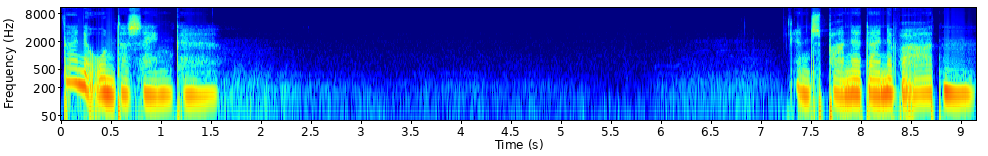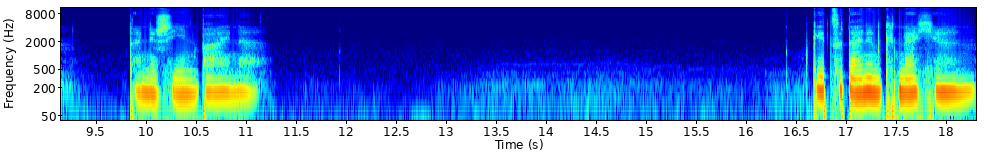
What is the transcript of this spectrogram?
Deine Unterschenkel. Entspanne deine Waden, deine Schienbeine. Geh zu deinen Knöcheln,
